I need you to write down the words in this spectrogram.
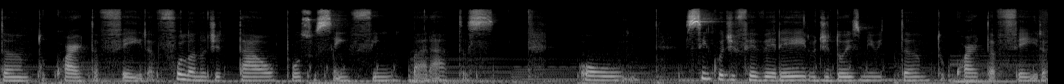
tanto, quarta-feira, fulano de tal, poço sem fim, baratas. Ou 5 de fevereiro de 2000 e tanto, quarta-feira,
